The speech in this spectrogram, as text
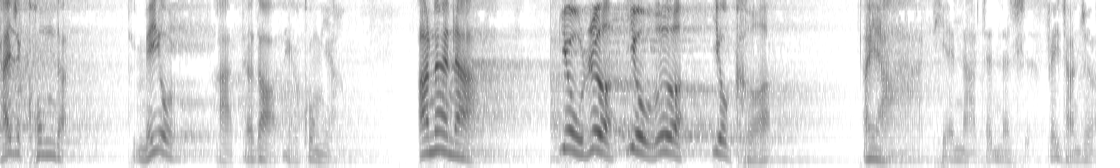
还是空的，没有啊得到那个供养。阿难呢又热又饿又渴，哎呀！天哪，真的是非常热，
